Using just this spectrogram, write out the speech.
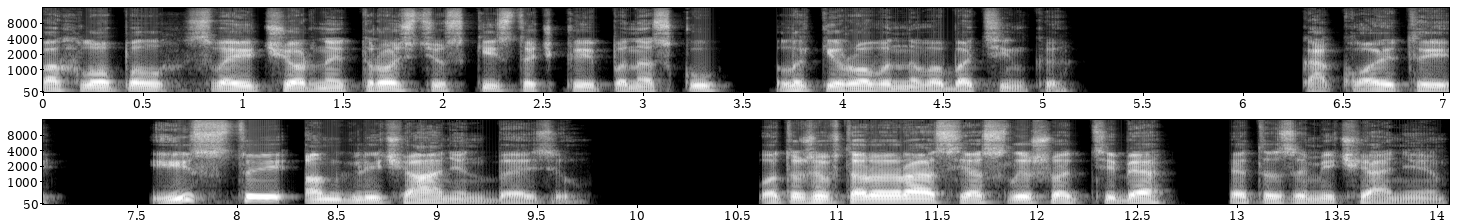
похлопал своей черной тростью с кисточкой по носку лакированного ботинка. — Какой ты истый англичанин, Безил! Вот уже второй раз я слышу от тебя это замечание.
